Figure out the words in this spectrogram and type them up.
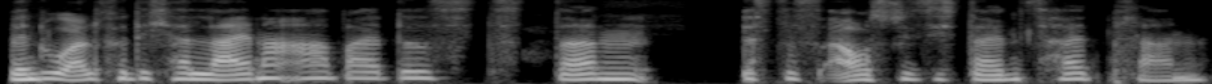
wenn du halt für dich alleine arbeitest, dann ist es ausschließlich dein Zeitplan.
